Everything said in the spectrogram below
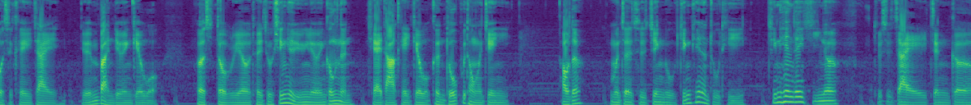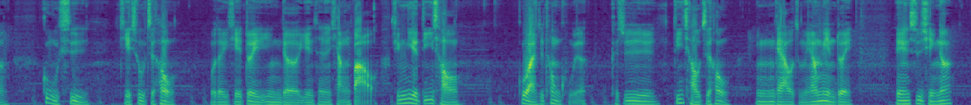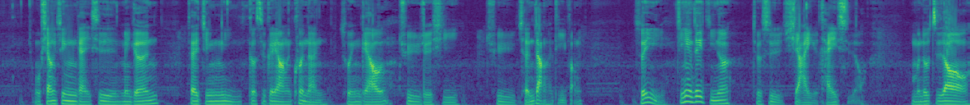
或是可以在留言板留言给我。Firstory 有推出新的语音留言功能，期待大家可以给我更多不同的建议。好的，我们正式进入今天的主题。今天这一集呢，就是在整个故事结束之后，我的一些对应的延伸的想法哦。经历了低潮固然是痛苦的，可是低潮之后应该要怎么样面对这件事情呢？我相信应该是每个人。在经历各式各样的困难，所应该要去学习、去成长的地方。所以今天这一集呢，就是下一个开始哦。我们都知道，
